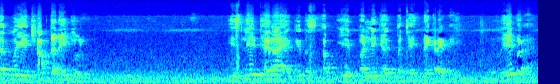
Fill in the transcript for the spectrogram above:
तक वो एक शब्द नहीं बोली इसलिए ठहरा है कि बस अब ये पढ़ने का पंचायत नहीं करेंगे हे बरं आहे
